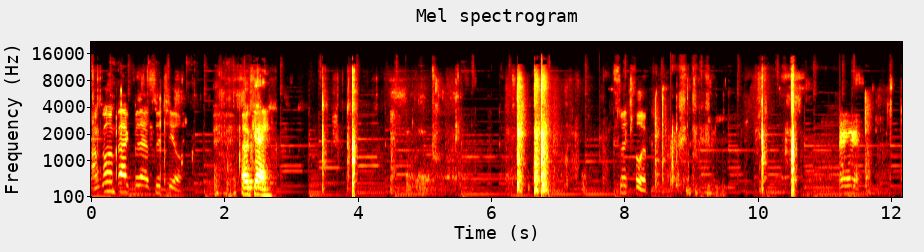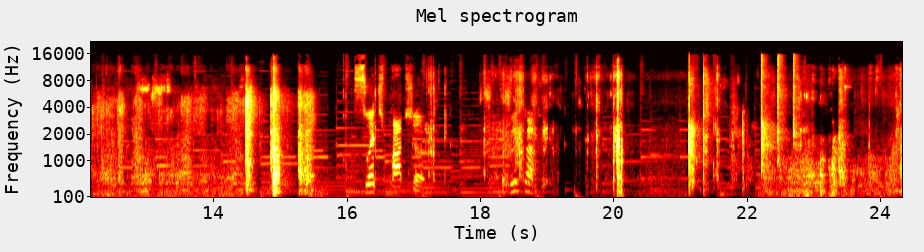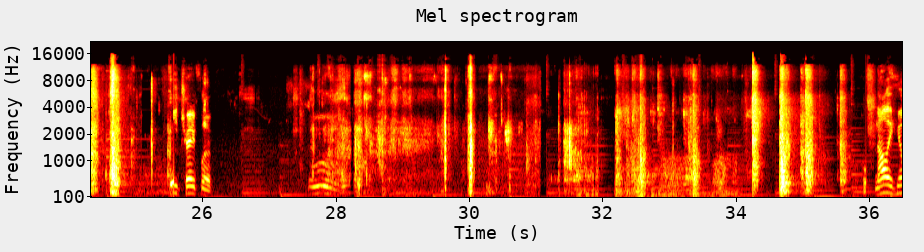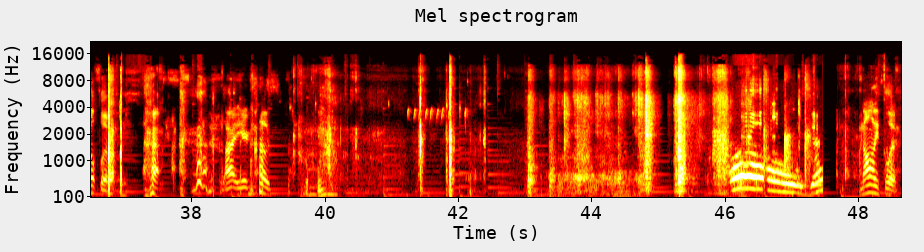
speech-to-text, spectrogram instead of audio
I'm going back for that switch heel. Okay. Switch flip. Right here. Switch Pop Shove. Switch Pop Shove. tray flip. Ooh. Nollie heel flip. All right, here goes. Oh. Nollie flip.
